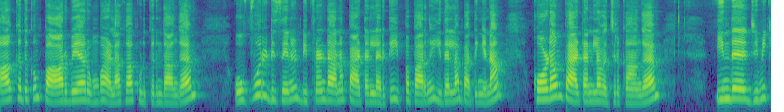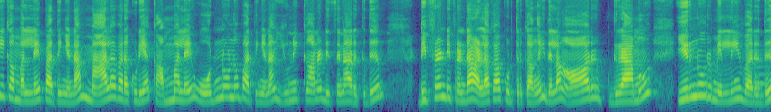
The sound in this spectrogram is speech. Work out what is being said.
பார்க்கறதுக்கும் பார்வையாக ரொம்ப அழகாக கொடுத்துருந்தாங்க. ஒவ்வொரு டிசைனும் டிஃப்ரெண்ட்டான பேட்டர்னில் இருக்குது இப்போ பாருங்கள் இதெல்லாம் பார்த்தீங்கன்னா குடம் பேட்டர்னில் வச்சுருக்காங்க. இந்த ஜிமிக்கி கம்மல்லே பார்த்தீங்கன்னா மேலே வரக்கூடிய கம்மலே ஒன்று ஒன்று பார்த்தீங்கன்னா யூனிக்கான டிசைனாக இருக்குது. டிஃப்ரெண்ட் டிஃப்ரெண்ட்டாக அழகாக கொடுத்துருக்காங்க. இதெல்லாம் ஆறு கிராமும் இருநூறு மில்லியும் வருது.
